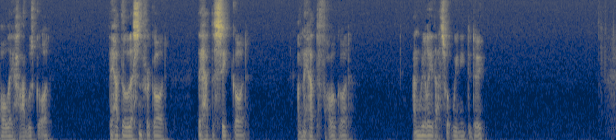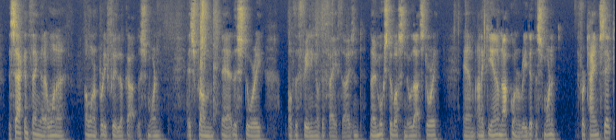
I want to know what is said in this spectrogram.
all they had was God. They had to listen for God, they had to seek God, and they had to follow God. And really, that's what we need to do. The second thing that I want to I want to briefly look at this morning is from uh, the story of the feeding of the 5,000. Now, most of us know that story. Um, and again, I'm not going to read it this morning for time's sake,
